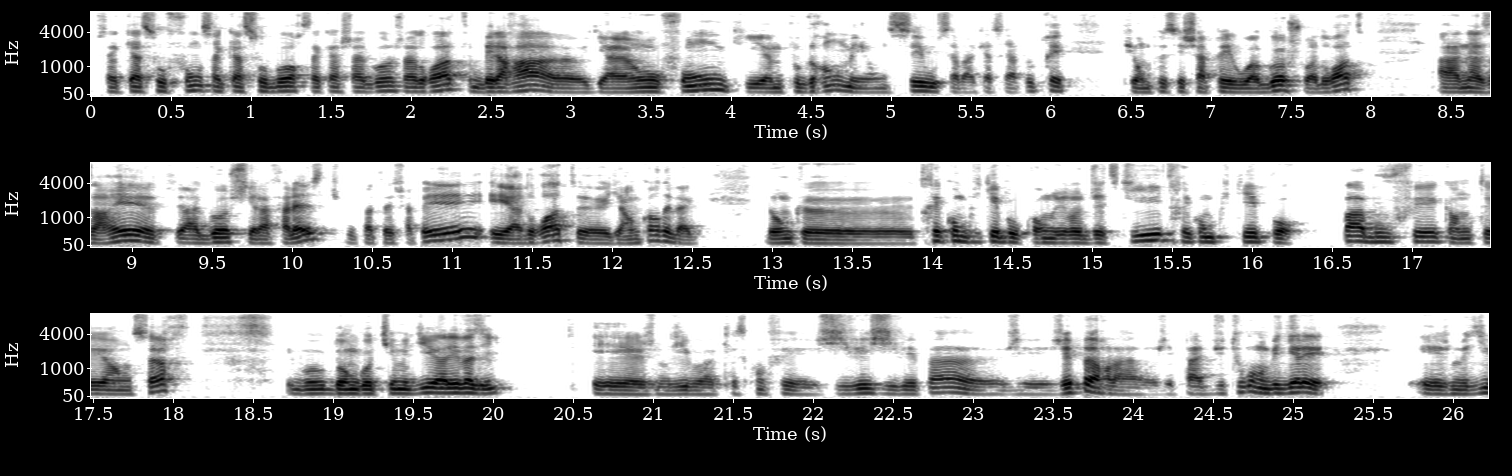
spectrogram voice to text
Ça casse au fond, ça casse au bord, ça casse à gauche, à droite. Bellara, il y a un au fond qui est un peu grand, mais on sait où ça va casser à peu près. Puis on peut s'échapper ou à gauche ou à droite. À Nazaré, à gauche, il y a la falaise, tu peux pas t'échapper, et à droite, il y a encore des vagues. Donc, euh, très compliqué pour conduire le jet ski, très compliqué pour pas bouffer quand tu es en surf. donc, Gauthier me dit, allez, vas-y. Et je me dis, qu'est-ce qu'on fait? J'y vais, j'y vais pas, j'ai peur là, j'ai pas du tout envie d'y aller. Et je me dis,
